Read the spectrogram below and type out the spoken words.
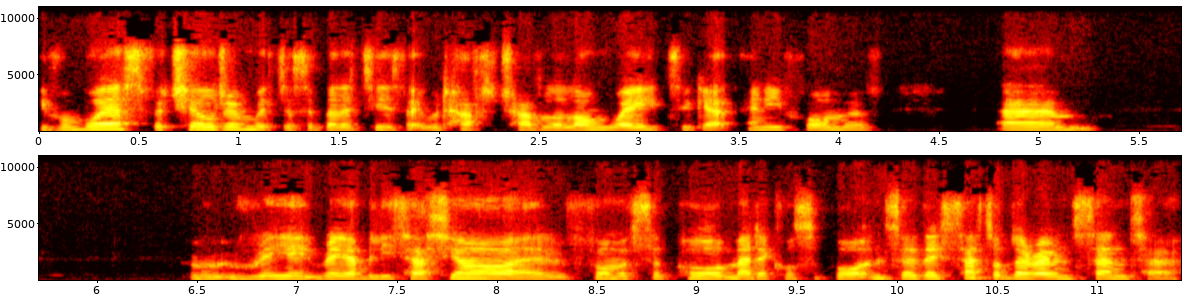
even worse for children with disabilities, they would have to travel a long way to get any form of um, re rehabilitation, a form of support, medical support. And so they set up their own centre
